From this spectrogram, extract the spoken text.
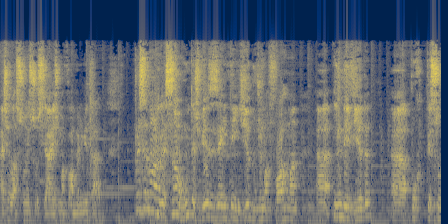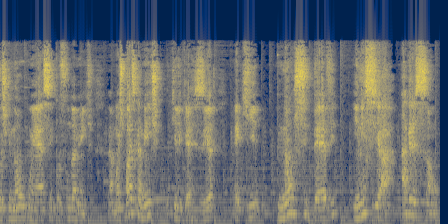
as relações sociais de uma forma limitada. O princípio da não agressão muitas vezes é entendido de uma forma uh, indevida uh, por pessoas que não o conhecem profundamente. Né? Mas basicamente o que ele quer dizer é que não se deve iniciar agressão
